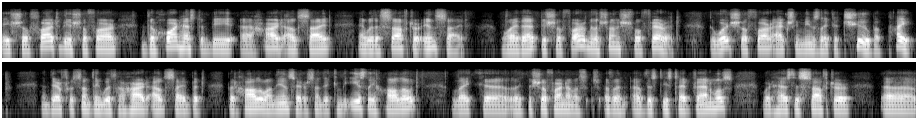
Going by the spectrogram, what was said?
A shofar to be a shofar, the horn has to be uh, hard outside and with a softer inside. Why that? The shofar milashon shoferet. The word shofar actually means like a tube, a pipe, and therefore something with a hard outside but but hollow on the inside, or something that can be easily hollowed like uh, like the shofar of, of, of this, these type of animals, where it has this softer uh,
